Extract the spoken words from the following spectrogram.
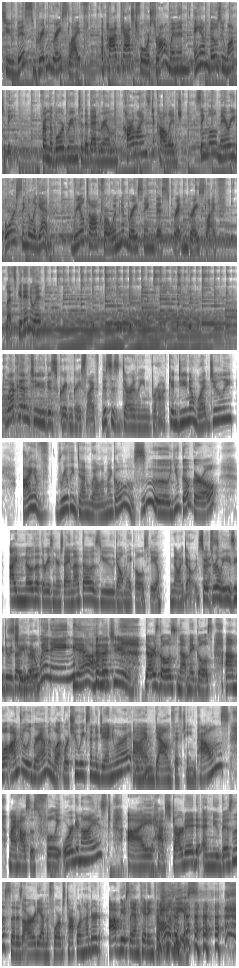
to This Grit and Grace Life, a podcast for strong women and those who want to be. From the boardroom to the bedroom, car lines to college, single, married, or single again. Real talk for women embracing this grit and grace life. Let's get into it. Welcome to this Grit and Grace Life. This is Darlene Brock. And do you know what, Julie? I have really done well in my goals. Ooh, you go, girl. I know that the reason you're saying that though is you don't make goals, do you? No, I don't. So it's really easy to achieve. So you them. are winning. Yeah. How about you? Dar's goal is to not make goals. Um, well, I'm Julie Graham, and what? We're two weeks into January. I'm down 15 pounds. My house is fully organized. I have started a new business that is already on the Forbes Top 100. Obviously, I'm kidding for all of these.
